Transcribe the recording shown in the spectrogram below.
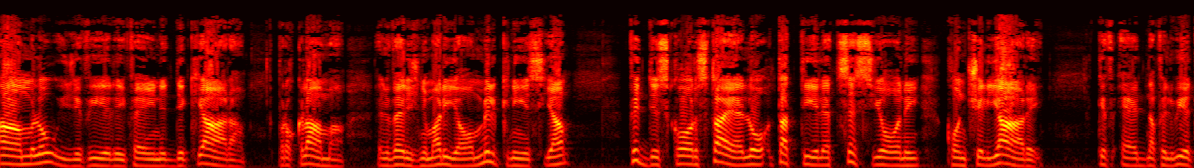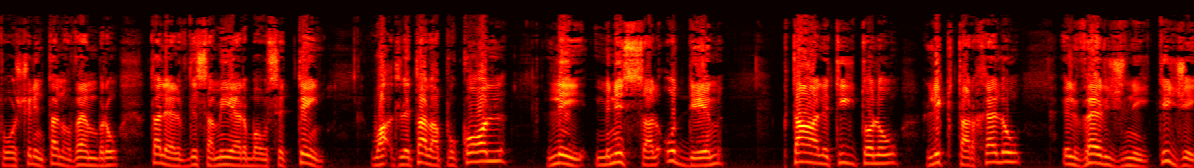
għamlu jiġifieri fejn iddikjara proklama il-Verġni Marija Omm il-Knisja fid-diskors ta' elu tat-tielet sessjoni konċiljari kif qedna fil-21 ta' Novembru tal-1964 waqt li talab ukoll li minn issa l quddiem b'tali titolu l-iktar ħelu il-Verġni tiġi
